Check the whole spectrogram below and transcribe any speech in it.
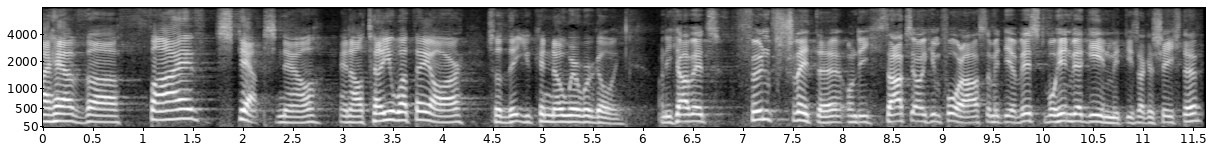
I have uh, five steps now, and I'll tell you what they are so that you can know where we're going. Und ich habe jetzt fünf Schritte und ich sage sie euch im Voraus, damit ihr wisst, wohin wir gehen mit dieser Geschichte.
